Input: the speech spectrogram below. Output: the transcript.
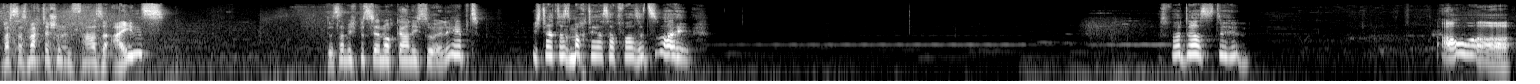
Was, das macht er schon in Phase 1? Das habe ich bisher noch gar nicht so erlebt. Ich dachte, das macht er erst ab Phase 2. Was war das denn? Aua.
